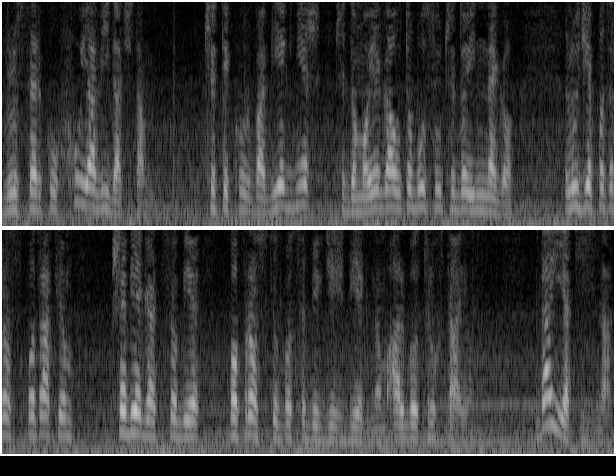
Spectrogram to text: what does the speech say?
w lusterku, chuja widać tam. Czy ty kurwa biegniesz, czy do mojego autobusu, czy do innego. Ludzie potrafią przebiegać sobie po prostu, bo sobie gdzieś biegną albo truchtają. Daj jakiś znak.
